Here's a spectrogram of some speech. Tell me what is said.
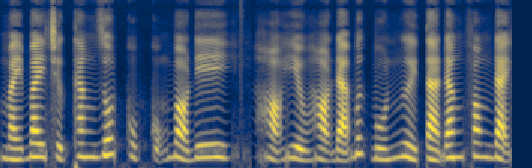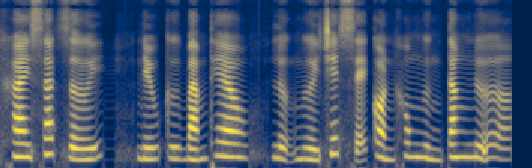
Máy bay trực thăng rốt cục cũng bỏ đi. Họ hiểu họ đã bức bốn người tả đăng phong đại khai sát giới. Nếu cứ bám theo, lượng người chết sẽ còn không ngừng tăng nữa.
